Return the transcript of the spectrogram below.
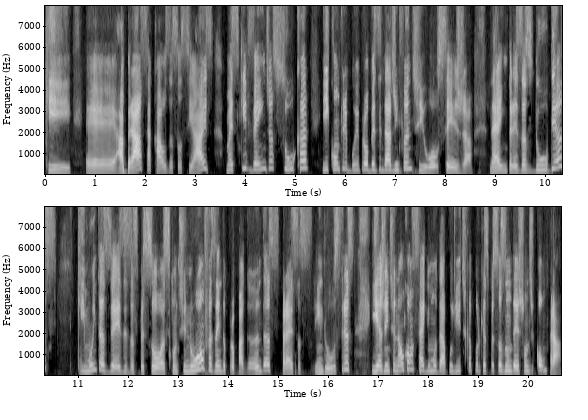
que é, abraça causas sociais, mas que vende açúcar e contribui para a obesidade infantil, ou seja, né, empresas dúbias que muitas vezes as pessoas continuam fazendo propagandas para essas indústrias e a gente não consegue mudar a política porque as pessoas não deixam de comprar.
